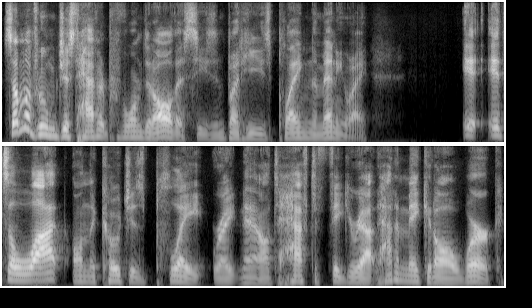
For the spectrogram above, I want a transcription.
some of whom just haven't performed at all this season, but he's playing them anyway. it, it's a lot on the coach's plate right now to have to figure out how to make it all work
